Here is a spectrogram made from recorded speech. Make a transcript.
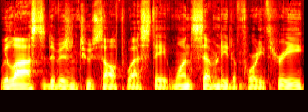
We lost to Division II Southwest State 170 to 43,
